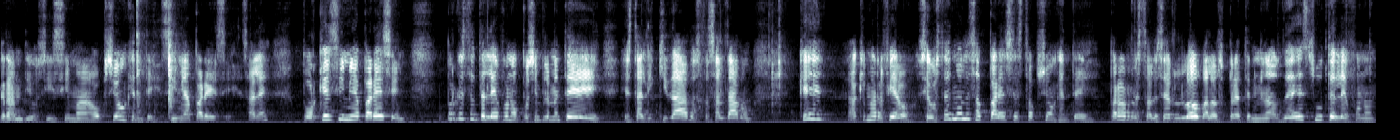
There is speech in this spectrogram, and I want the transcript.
grandiosísima opción, gente. Sí me aparece, ¿sale? ¿Por qué sí me aparece? Porque este teléfono pues simplemente está liquidado, está saldado. ¿Qué? ¿A qué me refiero? Si a usted no les aparece esta opción, gente, para restablecer los valores predeterminados de su teléfono,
